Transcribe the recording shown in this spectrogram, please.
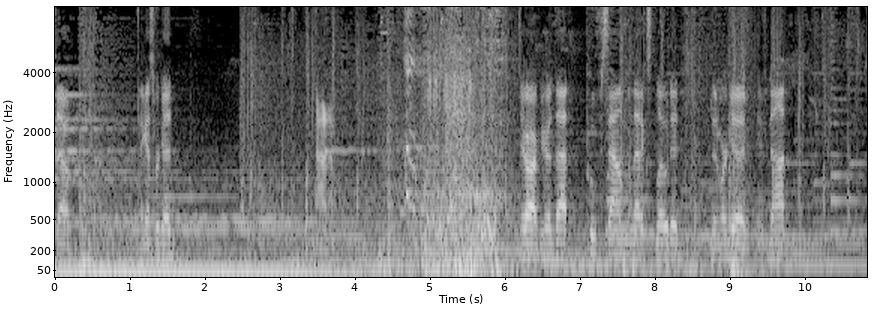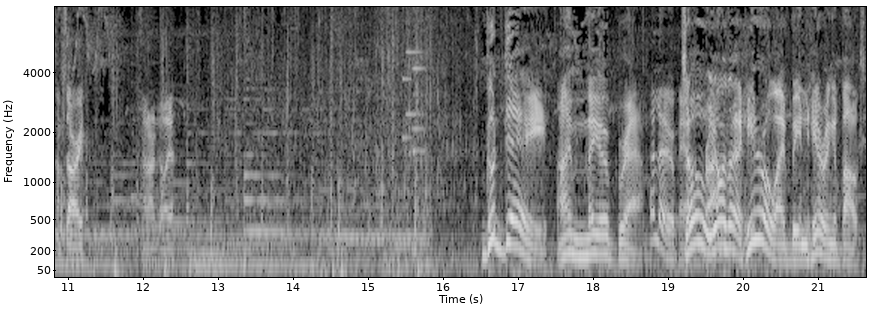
So, I guess we're good. I don't know. There are. if you heard that poof sound when that exploded? Then we're good. If not, I'm sorry. I don't know tell you. Good day. I'm Mayor Bram. Hello, Mayor So, Bram. you're the hero I've been hearing about.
